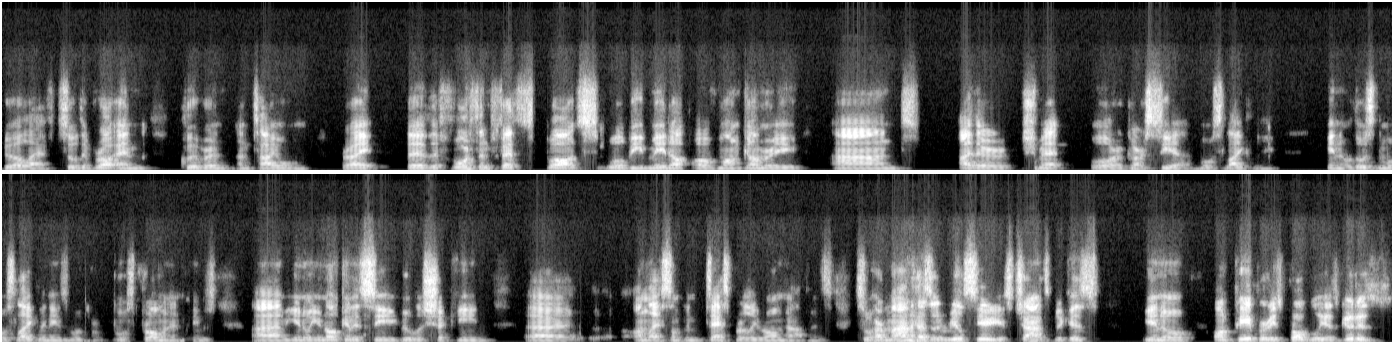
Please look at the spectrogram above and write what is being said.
who are left. So they brought in Kluber and, and Taillon, right? The the fourth and fifth spots will be made up of Montgomery and either Schmidt or Garcia, most likely. You know, those are the most likely names, most, prominent names. Um, you know, you're not going to see Jhoulys Chacín uh, unless something desperately wrong happens. So Germán has a real serious chance because, you know, on paper he's probably as good as,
